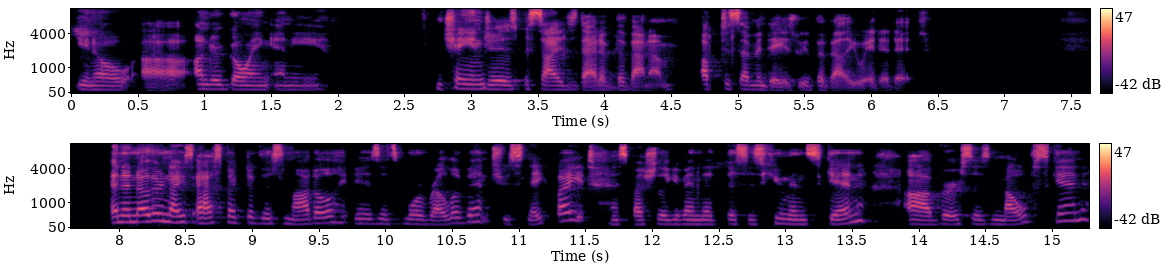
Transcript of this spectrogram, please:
you know, uh, undergoing any changes besides that of the venom. Up to seven days, we've evaluated it. And another nice aspect of this model is it's more relevant to snakebite, especially given that this is human skin uh, versus mouse skin.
